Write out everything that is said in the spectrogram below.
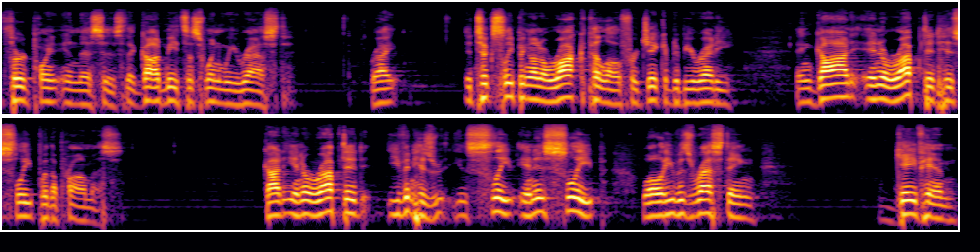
third point in this is that God meets us when we rest, right? It took sleeping on a rock pillow for Jacob to be ready, and God interrupted his sleep with a promise. God interrupted even his, his sleep, in his sleep, while he was resting, gave him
